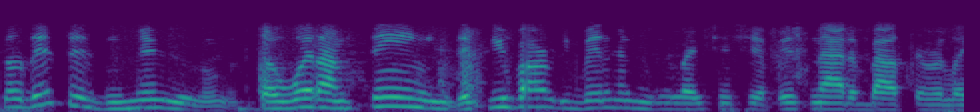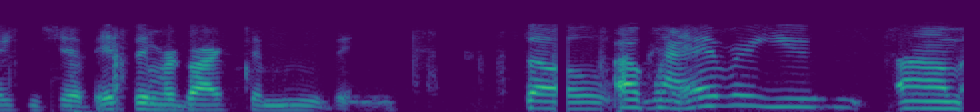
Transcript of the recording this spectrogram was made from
So this is new. So what I'm seeing is if you've already been in a relationship, it's not about the relationship. It's in regards to moving. So Okay. whenever you um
